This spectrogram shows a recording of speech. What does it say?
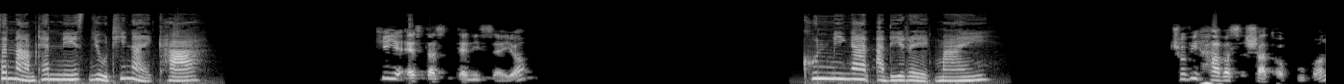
สนามเทนนิสอยู่ที่ไหนคะ kie estas tenisejo คุณมีงานอดิเรกไหม Ĉu vi havas ŝat-okupon?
